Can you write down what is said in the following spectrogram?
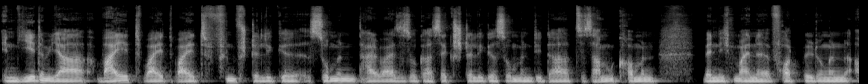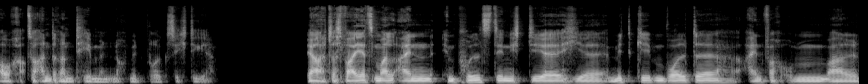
in jedem Jahr weit, weit, weit fünfstellige Summen, teilweise sogar sechsstellige Summen, die da zusammenkommen, wenn ich meine Fortbildungen auch zu anderen Themen noch mit berücksichtige. Ja, das war jetzt mal ein Impuls, den ich dir hier mitgeben wollte, einfach um mal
